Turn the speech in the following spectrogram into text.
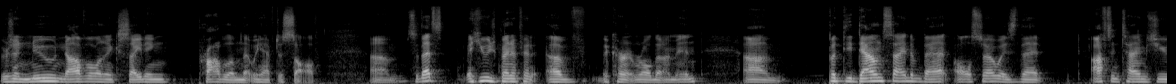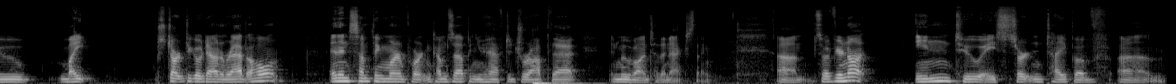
there's a new, novel, and exciting problem that we have to solve. Um, so that's a huge benefit of the current role that I'm in. Um, but the downside of that also is that oftentimes you might start to go down a rabbit hole and then something more important comes up and you have to drop that and move on to the next thing. Um, so if you're not into a certain type of um,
